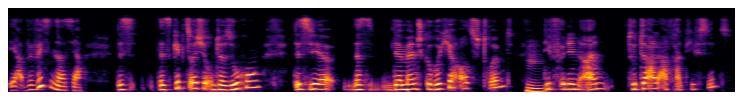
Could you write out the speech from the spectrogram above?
Ja, wir wissen das ja. Das, das gibt solche Untersuchungen, dass wir, dass der Mensch Gerüche ausströmt, hm. die für den einen total attraktiv sind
